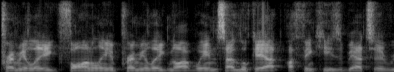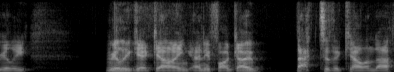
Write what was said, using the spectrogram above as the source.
Premier League, finally a Premier League night win. So look out. I think he's about to really, really get going. And if I go back to the calendar,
